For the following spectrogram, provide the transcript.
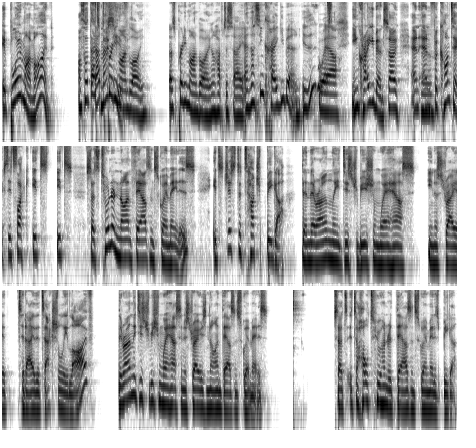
it blew my mind. I thought that's, That's massive. pretty mind blowing. That's pretty mind blowing, I have to say. And that's in Craigieburn, is it? Wow. in Craigieburn. So, and and for context, it's like it's it's so it's two hundred nine thousand square meters. It's just a touch bigger than their only distribution warehouse in Australia today that's actually live. Their only distribution warehouse in Australia is nine thousand square meters. So it's it's a whole two hundred thousand square meters bigger.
